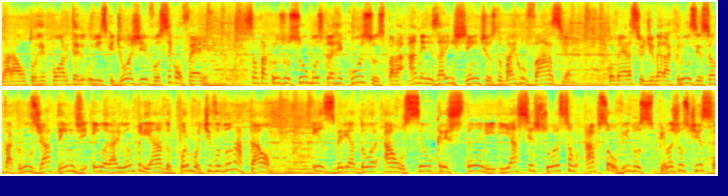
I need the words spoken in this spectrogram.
Laralto Repórter Unisque de hoje, você confere. Santa Cruz do Sul busca recursos para amenizar enchentes do bairro Várzea. Comércio de Veracruz e Santa Cruz já atende em horário ampliado por motivo do Natal. Ex-vereador Alceu Crestani e assessor são absolvidos pela Justiça.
